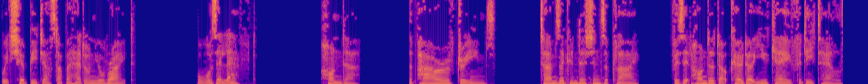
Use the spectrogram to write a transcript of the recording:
which should be just up ahead on your right. Or was it left? Honda. The power of dreams. Terms and conditions apply. Visit honda.co.uk for details.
